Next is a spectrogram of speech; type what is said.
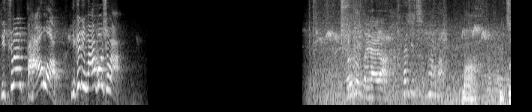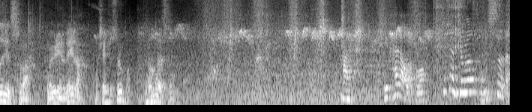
你居然打我！你跟你妈过去吧。儿子回来了，快去吃饭吧。妈，你自己吃吧，我有点累了，我先去睡会儿，等会吃。哎，离开老婆就像丢了魂似的。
